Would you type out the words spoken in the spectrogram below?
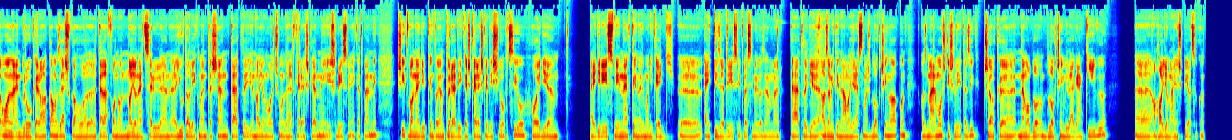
online broker alkalmazások, ahol telefonon nagyon egyszerűen, jutalékmentesen, tehát nagyon olcsón lehet kereskedni és részvényeket venni. És itt van egyébként olyan töredékes kereskedési opció, hogy egy részvénynek tényleg mondjuk egy, egy tized részét veszi meg az ember. Tehát, hogy az, amit én elmagyaráztam most blockchain alapon, az már most is létezik, csak nem a blockchain világán kívül, a hagyományos piacokat.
